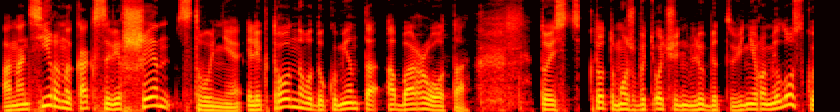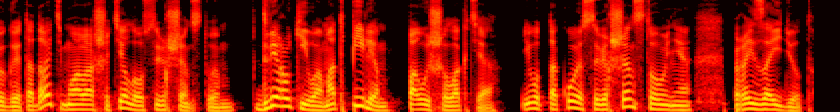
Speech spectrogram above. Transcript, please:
анонсирована как совершенствование электронного документа оборота. То есть кто-то, может быть, очень любит Венеру Милосскую и говорит, а давайте мы ваше тело усовершенствуем. Две руки вам отпилим повыше локтя. И вот такое совершенствование произойдет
